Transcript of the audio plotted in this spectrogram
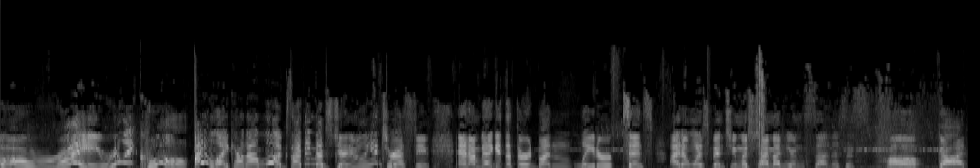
All right, really cool. I like how that looks. I think that's genuinely interesting. And I'm gonna get the third button later since I don't want to spend too much time out here in the sun. This is Oh, God.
